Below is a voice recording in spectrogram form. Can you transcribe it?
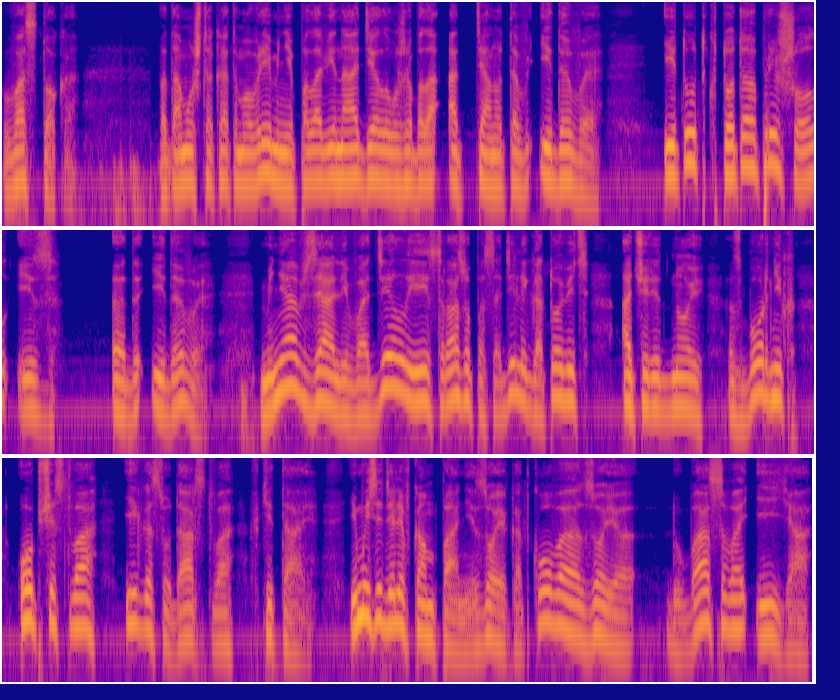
Востока, потому что к этому времени половина отдела уже была оттянута в ИДВ. И тут кто-то пришел из ИДВ. Меня взяли в отдел и сразу посадили готовить очередной сборник «Общество и государство в Китае». И мы сидели в компании Зоя Каткова, Зоя Дубасова и я.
